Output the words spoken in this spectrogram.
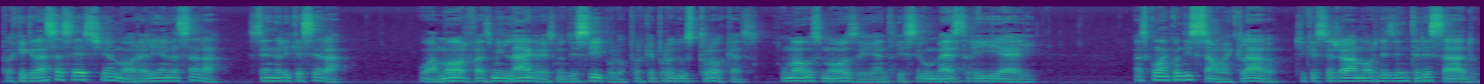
Porque graças a este amor ele envelhecerá, se enriquecerá. O amor faz milagres no discípulo porque produz trocas, uma osmose entre seu mestre e ele. Mas com a condição, é claro, de que seja amor desinteressado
